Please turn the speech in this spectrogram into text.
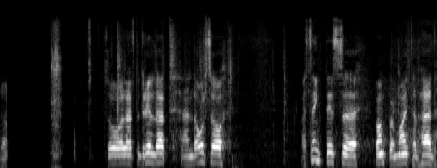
yeah. so I'll have to drill that. And also I think this uh, bumper might have had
